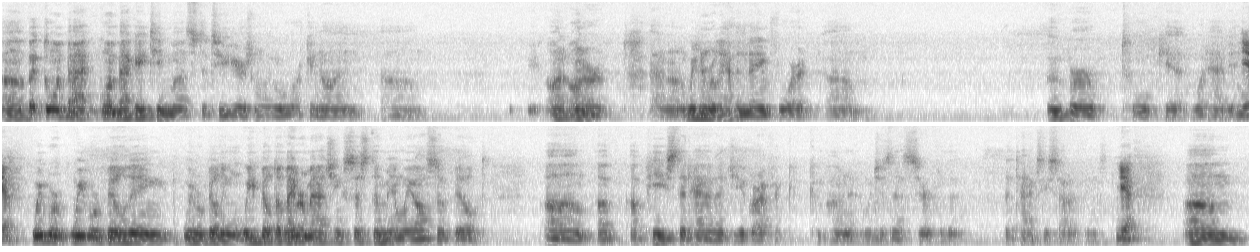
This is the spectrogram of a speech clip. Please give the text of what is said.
Uh, but going back going back 18 months to two years when we were working on um, on, on our I don't know we didn't really have a name for it um, Uber toolkit what have you Yeah. we were we were building we were building we built a labor matching system and we also built um, a, a piece that had a geographic component which is necessary for the, the taxi side of things Yeah. um,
